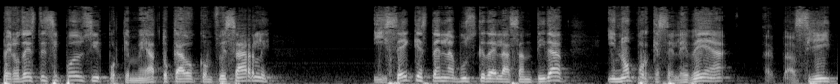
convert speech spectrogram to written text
Pero de este sí puedo decir porque me ha tocado confesarle y sé que está en la búsqueda de la santidad y no porque se le vea así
